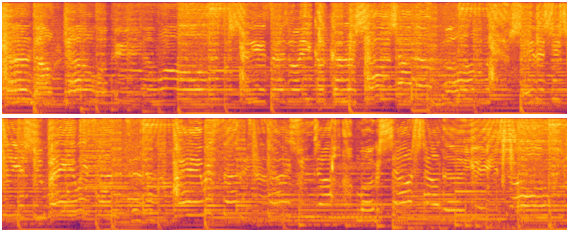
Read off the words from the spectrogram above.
看到让我遇到我谁也在做一个看来傻傻的梦谁的心事也是微微酸的微微酸的在寻找某个小小的宇宙。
